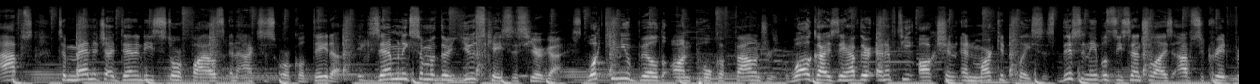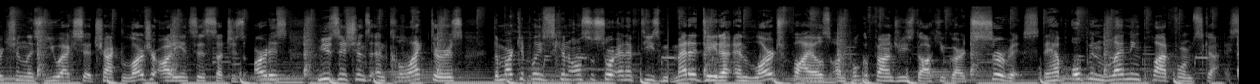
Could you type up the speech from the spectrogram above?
apps to manage identities, store files, and access Oracle data. Examining some of their use cases here, guys. What can you build on Polka Foundry? Well, guys, they have their NFT auction and marketplaces. This enables decentralized apps to create frictionless UX to attract larger audiences such as artists, musicians, and collectors. The marketplaces can also store NFTs, metadata, and large files on Polka Foundry's DocuGuard service. They have open lending platforms, guys.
